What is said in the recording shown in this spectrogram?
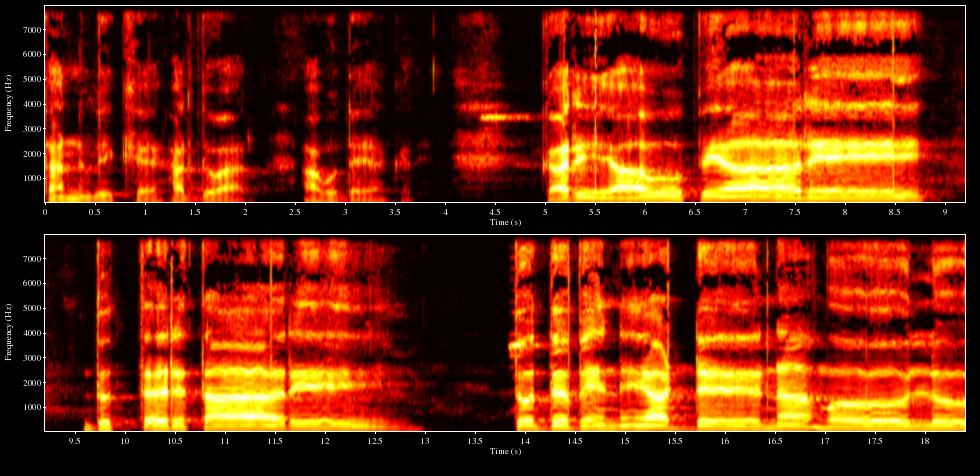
ਤਨ ਵੇਖੇ ਹਰ ਦੁਆਰ ਆਵੋ ਦਇਆ ਕਰੇ। ਕਰ ਆਓ ਪਿਆਰੇ, ਦੁੱਤਰ ਤਾਰੇ, ਤੁਧ ਬਿਨ ਅੱਡ ਨਾ ਮੋਲੋ।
